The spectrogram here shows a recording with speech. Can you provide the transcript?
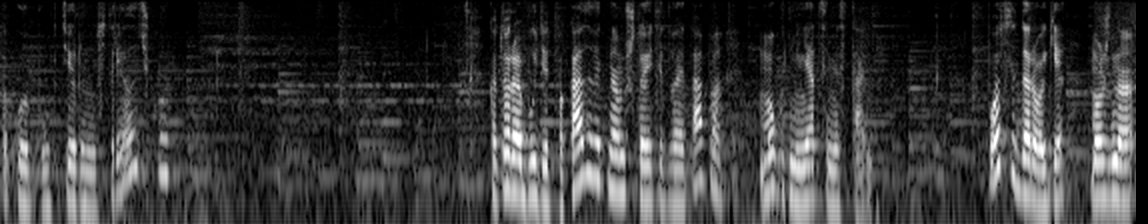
такую пунктирную стрелочку, которая будет показывать нам, что эти два этапа могут меняться местами. После дороги можно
